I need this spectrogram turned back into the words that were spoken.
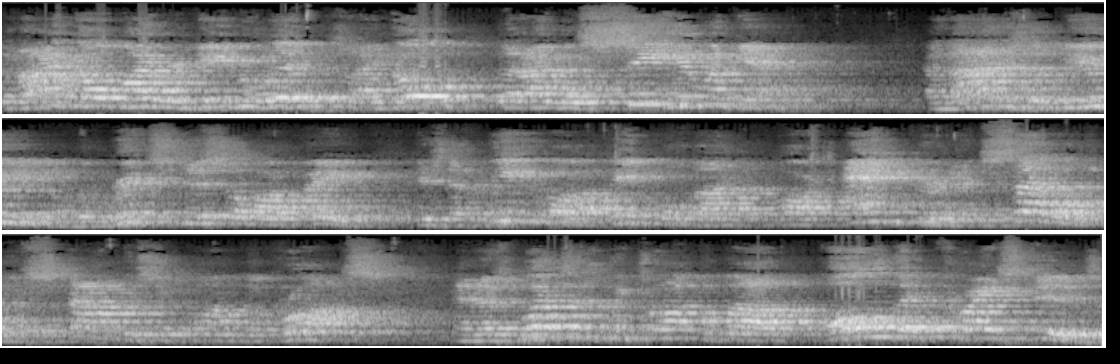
but I know my Redeemer lives. I know that I will see him again. And that is the beauty of the richness of our faith, is that we are a people that are anchored and settled and established upon the cross. And as much as we talk about all that Christ is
